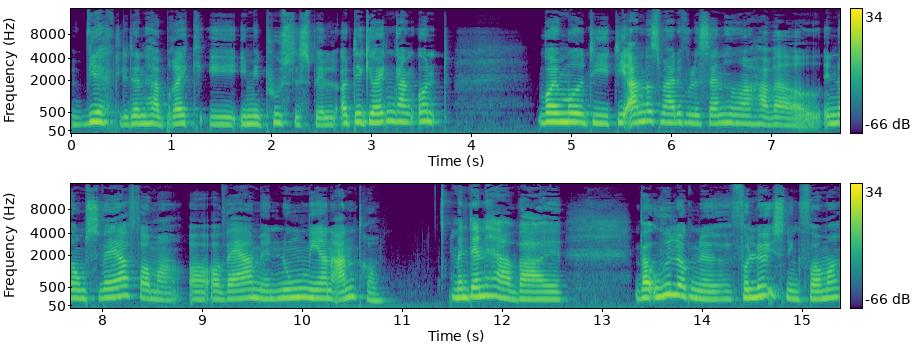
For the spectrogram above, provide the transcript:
virkelig den her brik i, i mit pustespil, og det gjorde ikke engang ondt. Hvorimod de, de andre smertefulde sandheder har været enormt svære for mig at, at være med, nogen mere end andre. Men den her var, øh, var udelukkende forløsning for mig.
